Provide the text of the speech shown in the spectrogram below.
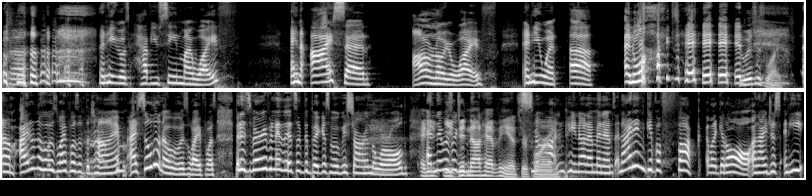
and he goes, "Have you seen my wife?" And I said, "I don't know your wife," and he went, "Uh," and walked in. Who is his wife? Um, I don't know who his wife was at the time. I still don't know who his wife was. But it's very funny that it's like the biggest movie star in the world, And, you, there was you like did not have the answer for snot him. and peanut M and M's, and I didn't give a fuck like at all. And I just and he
